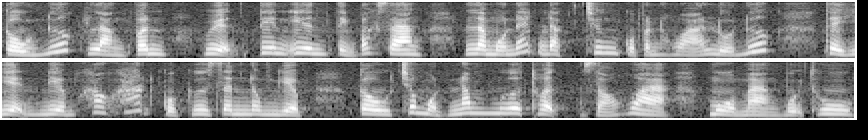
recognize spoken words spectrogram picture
cầu nước làng Vân, huyện Tiên Yên, tỉnh Bắc Giang là một nét đặc trưng của văn hóa lúa nước, thể hiện niềm khao khát của cư dân nông nghiệp cầu cho một năm mưa thuận, gió hòa, mùa màng bội thu.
